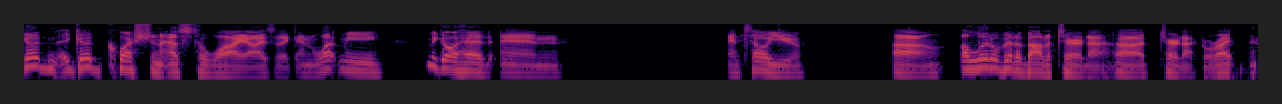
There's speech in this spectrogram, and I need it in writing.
good good question as to why Isaac and let me let me go ahead and and tell you uh a little bit about a pteroda- uh, pterodactyl right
